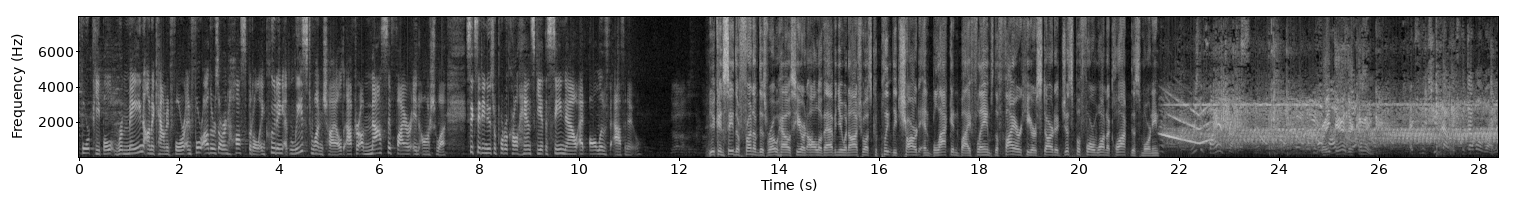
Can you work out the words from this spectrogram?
four people remain unaccounted for, and four others are in hospital, including at least one child, after a massive fire in Oshawa. 680 News reporter Carl Hantske at the scene now at Olive Avenue. You can see the front of this row house here on Olive Avenue in Oshawa is completely charred and blackened by flames. The fire here started just before 1 o'clock this morning. Where's the fire trucks? Right there, they're coming. It's the two though. It's the double one.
